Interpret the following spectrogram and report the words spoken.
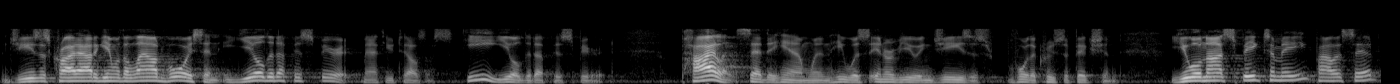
And Jesus cried out again with a loud voice and yielded up his spirit, Matthew tells us. He yielded up his spirit. Pilate said to him when he was interviewing Jesus before the crucifixion, you will not speak to me, Pilate said.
